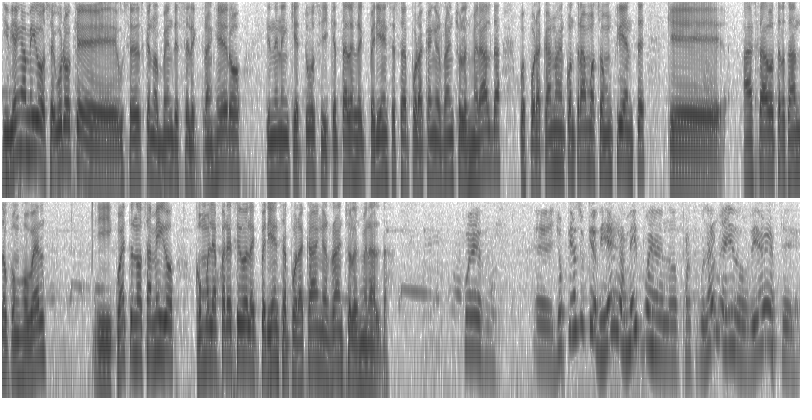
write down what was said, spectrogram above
Y bien amigos, seguro que ustedes que nos ven desde el extranjero tienen inquietud y qué tal es la experiencia estar por acá en el rancho La Esmeralda, pues por acá nos encontramos a un cliente que ha estado tratando con Jovel. Y cuéntenos amigos, ¿cómo le ha parecido la experiencia por acá en el rancho La Esmeralda? Pues eh, yo pienso que bien, a mí pues en lo particular me ha ido bien, este,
